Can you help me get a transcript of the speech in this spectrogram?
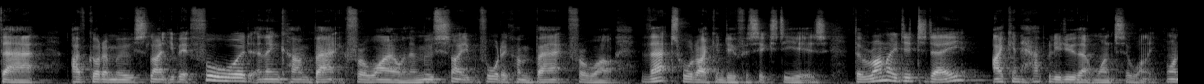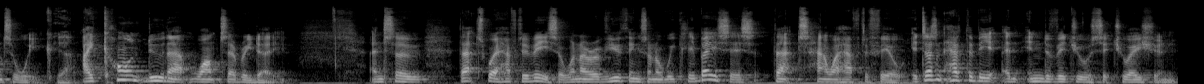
that I've got to move slightly bit forward and then come back for a while, and then move slightly bit forward and come back for a while. That's what I can do for 60 years. The run I did today, I can happily do that once a week. Once a week. Yeah. I can't do that once every day. And so that's where I have to be. So when I review things on a weekly basis, that's how I have to feel. It doesn't have to be an individual situation.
